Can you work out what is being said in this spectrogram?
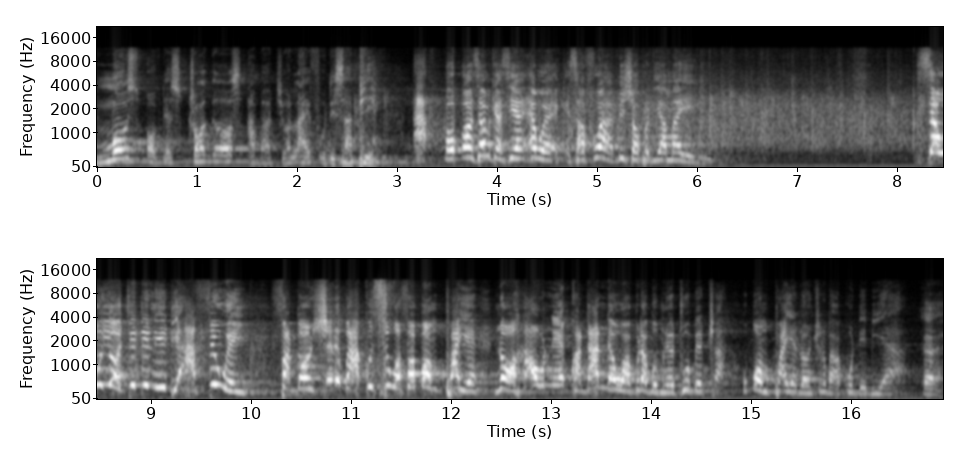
Most of the struggles about your life will disappear. Sɛ woyɛ ogyidi di afe wei fa dɔnhwere baako si wɔ fa bɔ mpaeɛ na ɔhaw ne kwadaa nnɛ wɔ abere abɔmunatuo bɛtwa wobɔ mpaeɛ dɔnhwere baako da biara.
